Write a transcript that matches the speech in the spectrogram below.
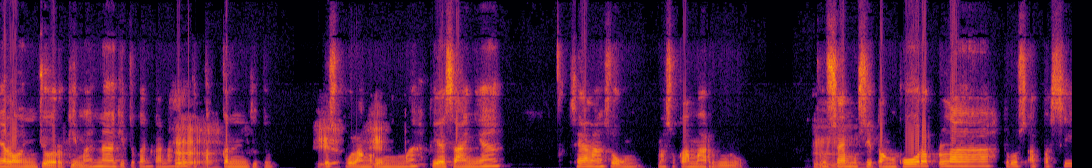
nyelonjor gimana gitu kan, karena kan Heeh. ketekan gitu. Terus Iya, pulang iya. rumah biasanya saya langsung masuk kamar dulu. Terus saya Hmm. mesti tengkurap lah, terus apa sih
